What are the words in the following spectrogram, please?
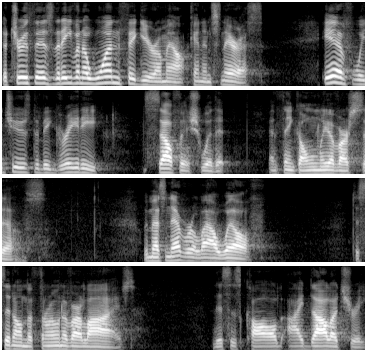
The truth is that even a one figure amount can ensnare us if we choose to be greedy, selfish with it, and think only of ourselves. We must never allow wealth to sit on the throne of our lives. This is called idolatry.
